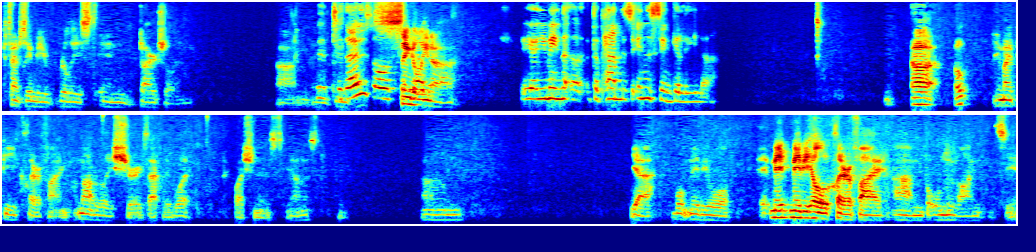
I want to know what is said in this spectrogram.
potentially going to be released in Darjeeling? Um, To, in- to those or to the other- Singalina. Yeah, you mean the, the pandas in the Singalila? Uh, oh, he might be clarifying. I'm not really sure exactly what the question is, to be honest. Um, yeah, well, maybe we'll, it may, maybe he'll clarify, um, but we'll move on. Let's see.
